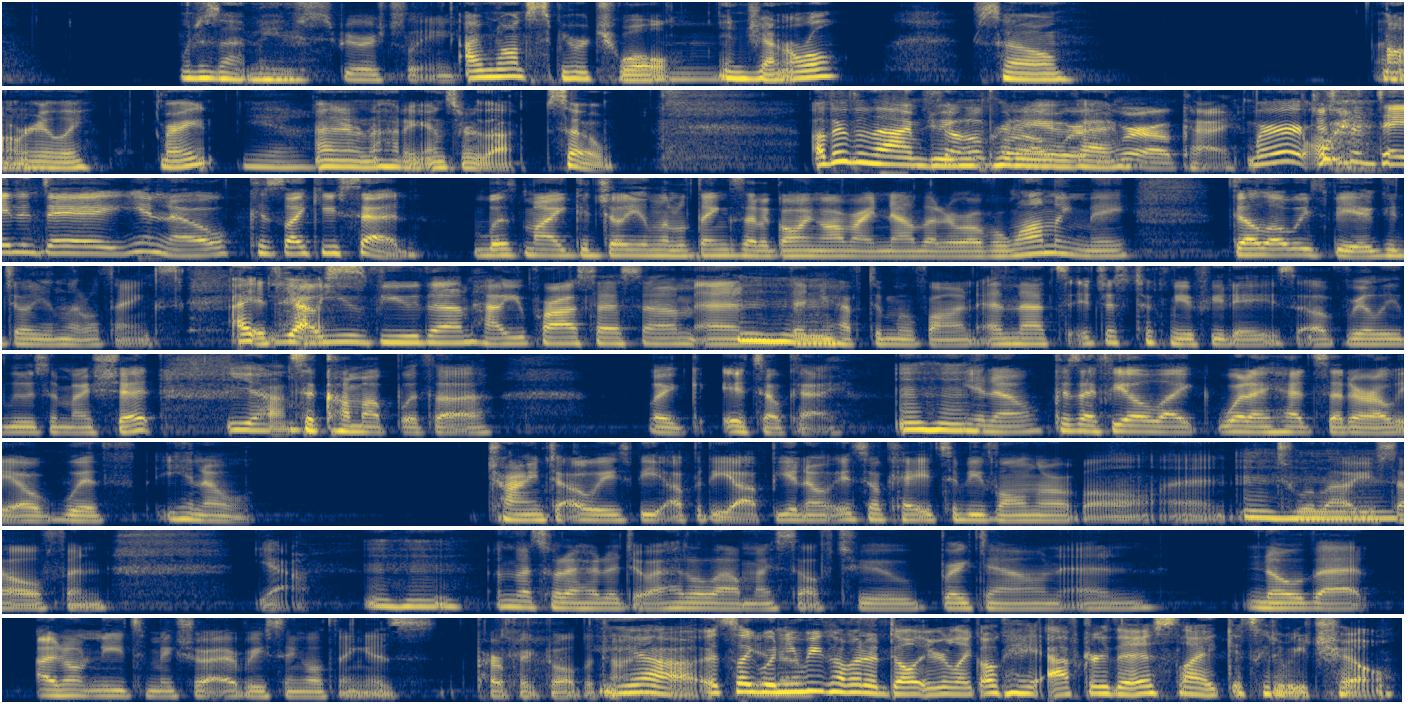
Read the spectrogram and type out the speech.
what does that mean? Spiritually. I'm not spiritual mm. in general, so not really, right? Yeah. I don't know how to answer that. So, other than that, I'm doing So pretty overall, okay. We're, we're okay. We're- just the day to day, you know, because like you said, with my gajillion little things that are going on right now that are overwhelming me, there'll always be a gajillion little things. I- it's how yes. Mm-hmm. you view them, how you process them, and then you have to move on. And that's it. Just took me a few days of really losing my shit yeah, to come up with a like it's okay. Mm-hmm. You know, because I feel like what I had said earlier with you know trying to always be uppity up. You know, it's okay to be vulnerable and to allow Mm-hmm. yourself and yeah. Mm-hmm. And that's what I had to do. I had to allow myself to break down and know that I don't need to make sure every single thing is perfect all the time. yeah. It's like you when you become an adult, you're like, okay, after this, like it's gonna be chill.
